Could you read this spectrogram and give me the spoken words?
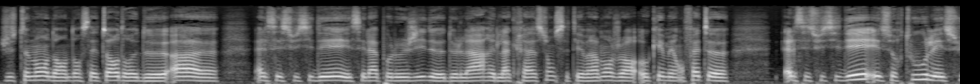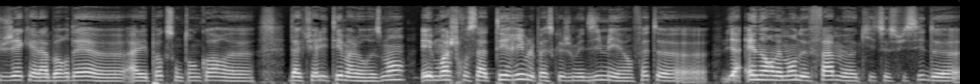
justement dans, dans, cet ordre de ah, elle s'est suicidée et c'est l'apologie de, de l'art et de la création. C'était vraiment genre ok, mais en fait elle s'est suicidée et surtout les sujets qu'elle abordait euh, à l'époque sont encore euh, d'actualité malheureusement. Et moi je trouve ça terrible parce que je me dis mais en fait euh, il y a énormément de femmes qui se suicident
